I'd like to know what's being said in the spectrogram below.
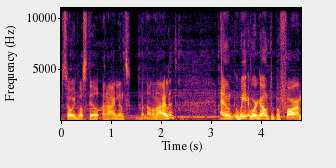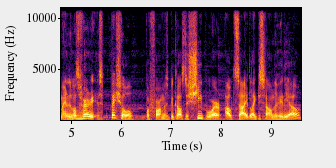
so it was still an island, but not an island. And we were going to perform and it was a very special performance because the sheep were outside, like you saw in the video.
